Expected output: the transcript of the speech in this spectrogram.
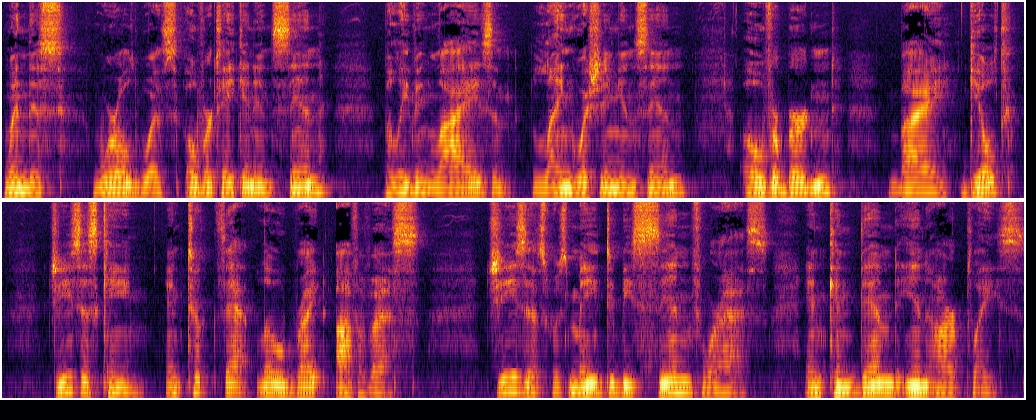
When this world was overtaken in sin, believing lies and languishing in sin, overburdened by guilt, Jesus came and took that load right off of us. Jesus was made to be sin for us and condemned in our place.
